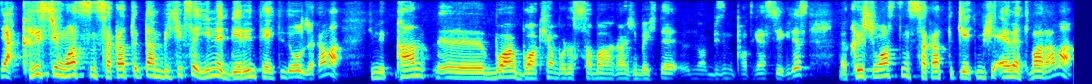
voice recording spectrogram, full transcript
Ya Christian Watson sakatlıktan bir çıksa yine derin tehdidi olacak ama şimdi kan e, bu bu akşam burada sabaha karşı 5'te bizim podcast çekeceğiz. Christian Watson sakatlık geçmişi evet var ama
